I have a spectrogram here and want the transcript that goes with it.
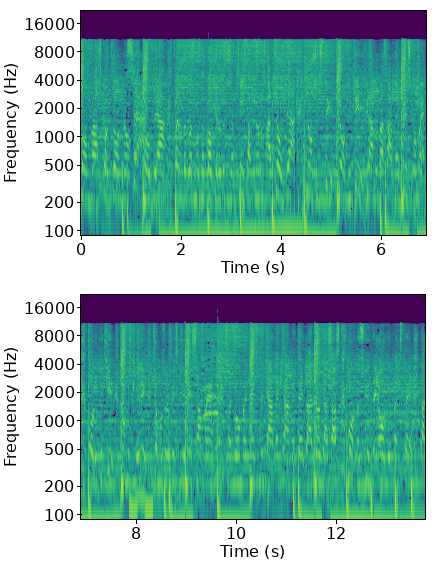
βόμβα, σκοτώνω, κόμπρα. Φέρνω τον κόσμο στο κόκκινο και τους MCs τα πίνω σαν τζόντα Γνωστιστή, ποιοτητή, γράμμη μπαστάρ δεν βρίσκομαι. Πολιτική, νόμοι σκληρή κι όμως ρεβείς γυρίσαμε. Σαν κομμενές μιλάτε, κάνετε τα λόγια σας. Μόρτες βγείτε όλοι, παίξτε τα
